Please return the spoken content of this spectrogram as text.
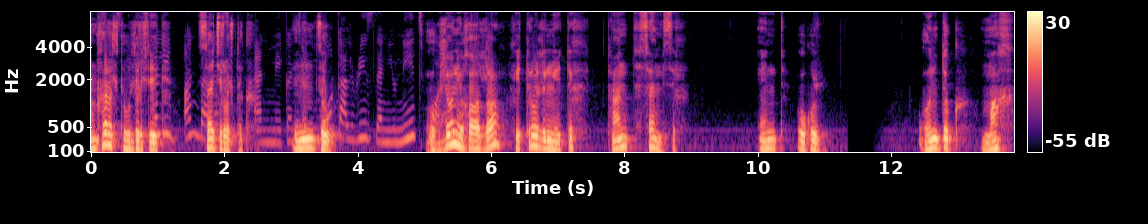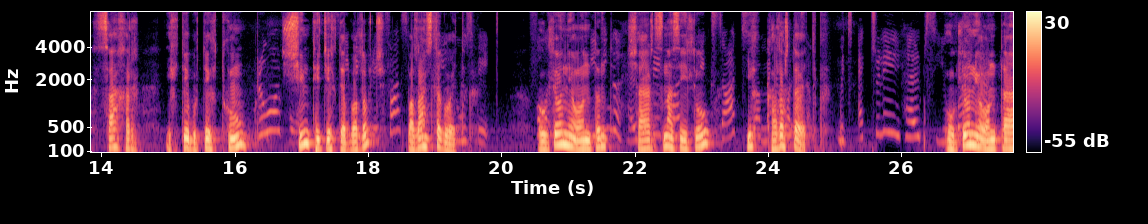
анхаарал төвлөрлийг сайжруулдаг. Энэ нь зөв. Өглөөний хоолоо хэтрүүлэн идэх танд сайн эсэх. Энд үгүй. Өндөг, мах, сахар ихтэй бүтээгдэхүүн шимт хижээлтэй боловч баланслаг байдаг. Өглөөний унданд шаардсанаас илүү их калоритой байдаг. Өглөөний ундаа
